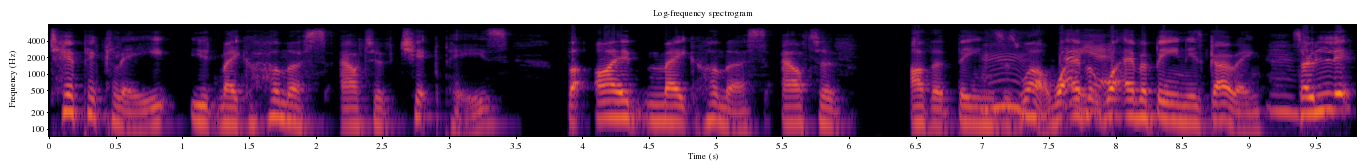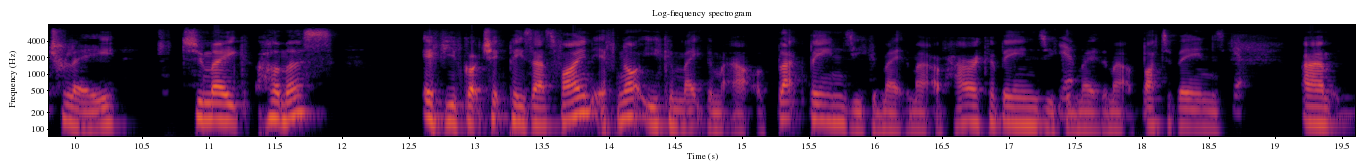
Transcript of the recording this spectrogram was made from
typically, you'd make hummus out of chickpeas, but I make hummus out of other beans as Mm. well. Oh, Whatever yeah. whatever bean is going. Mm. So literally, to make hummus, if you've got chickpeas, that's fine. If not, you can make them out of black beans. You can make them out of haricot beans. You Yep. can make them out of butter beans. Yep. Um,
